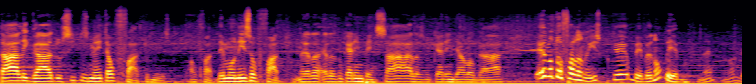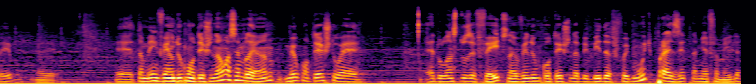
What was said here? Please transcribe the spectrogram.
tá ligado simplesmente ao fato mesmo. Ao fato, demoniza o fato. Né? Ela- Elas não querem pensar, elas não querem dialogar. Eu não tô falando isso porque eu bebo, eu não bebo, né? Eu não bebo. É, é, também venho um contexto não assembleano. Meu contexto é é do lance dos efeitos, né? Eu venho de um contexto onde a bebida foi muito presente na minha família.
